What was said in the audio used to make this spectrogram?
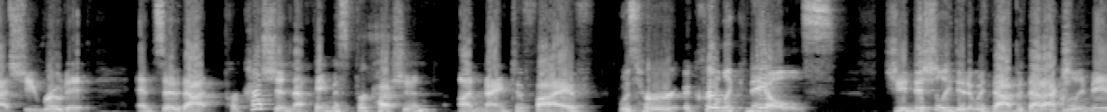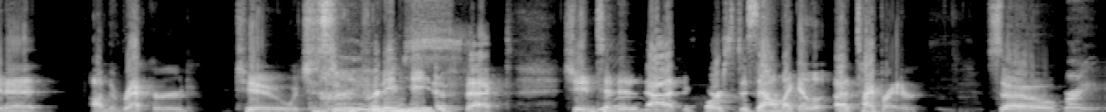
as she wrote it. And so that percussion, that famous percussion on nine to five, was her acrylic nails. She initially did it with that, but that actually oh. made it on the record too, which is nice. a pretty neat effect. She intended that, of course, to sound like a, a typewriter. So, right.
